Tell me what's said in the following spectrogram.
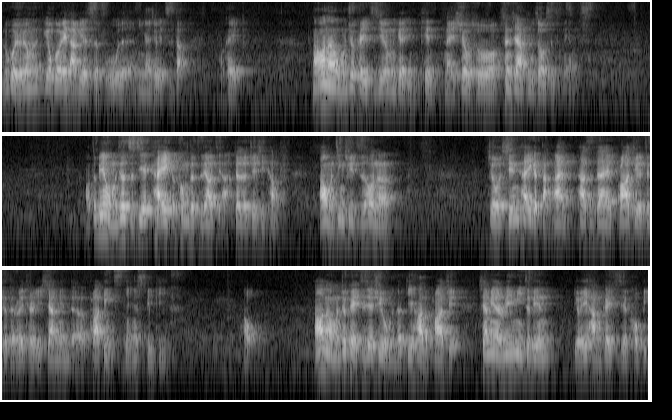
如果有用用过 AWS 的服务的人，应该就会知道。OK，然后呢，我们就可以直接用一个影片来秀说剩下步骤是怎么样子。好，这边我们就直接开一个空的资料夹，叫做 JCConf。然后我们进去之后呢，就先开一个档案，它是在 Project 这个 Directory 下面的 Plugins 点 SBT。好，然后呢，我们就可以直接去我们的 GitHub 的 Project。下面的 README 这边有一行可以直接 copy，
